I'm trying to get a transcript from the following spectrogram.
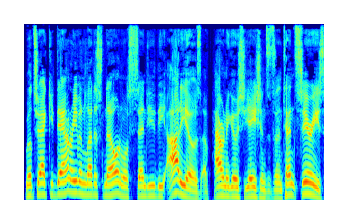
We'll track you down or even let us know and we'll send you the audios of Power Negotiations. It's an intense series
